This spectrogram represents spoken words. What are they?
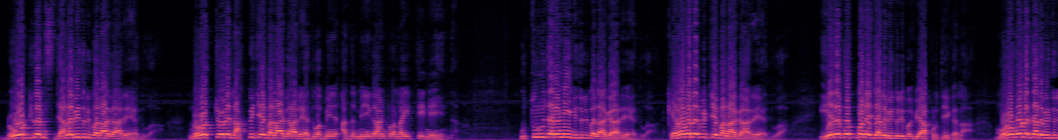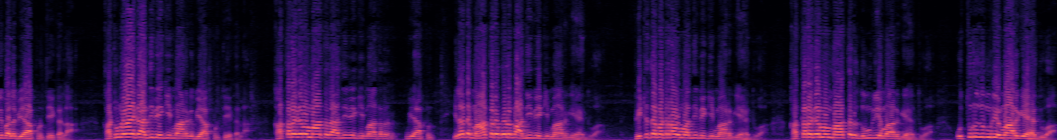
බ්‍රෝඩ්ලන්ඩ්ස් ජල විදුලි බලාගාරය හැදුවා. නොරොච්චෝලේ ලක්විජය බලාගාරය හැදුවා. මේ අද මේ ගාන්ටුව ලයිට් තියෙන්නේ හින්දා. උතුරු ජනනී විදුලි බලාගාරය හැදුවා. කෙරවල පිටිය බලාගාරය හැදුවා. ඉහළ කොත්මලේ ජල විදුලි ව්‍යාපෘතිය කළා. මොරගොල්ල ජල විදුලි බල ව්‍යාපෘතිය කළා. කටුනායක අධිවේගී මාර්ග ව්‍යාපෘතිය කළා. කතරගම මාතර අධිවේගී මාතර ව්‍යාපෘති. ඊළඟට මාතර කොළඹ අධිවේගී මාර්ගය හැදුවා. පිටත බටරවුම අධිවේගී මාර්ගය හැදුවා. කතරගම මාතර දුම්රිය මාර්ගය හැදුවා. උතුරු දුම්රිය මාර්ගය හැදුවා.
